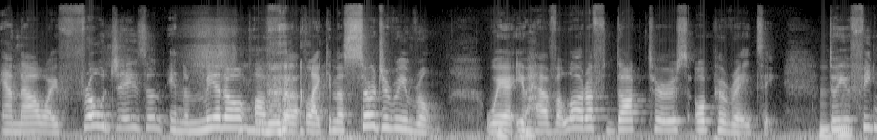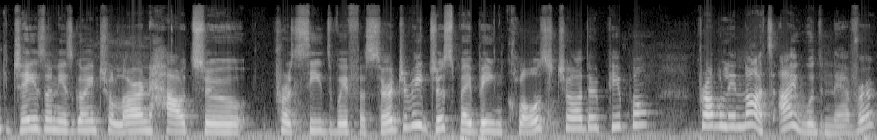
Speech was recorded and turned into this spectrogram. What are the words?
and now i throw jason in the middle of like in a surgery room where you Mhm. have a lot of doctors operating. Do you Mhm. think jason is going to learn how to proceed with a surgery just by being close to other people Probably not. I would never.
